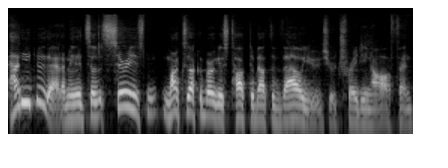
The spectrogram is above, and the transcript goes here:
how do you do that? I mean, it's a serious. Mark Zuckerberg has talked about the values you're trading off. And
